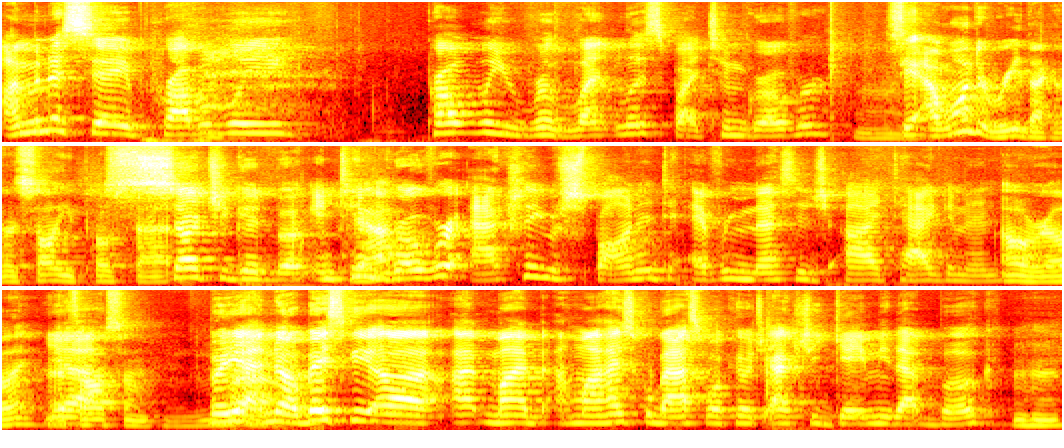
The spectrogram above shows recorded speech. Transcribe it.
I'm gonna say probably probably Relentless by Tim Grover. See, I wanted to read that because I saw you post that. Such a good book, and Tim Yeah? Grover actually responded to every message I tagged him in. oh, really? That's Yeah. awesome. But yeah, no, basically, uh, I, my my high school basketball coach actually gave me that book, and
